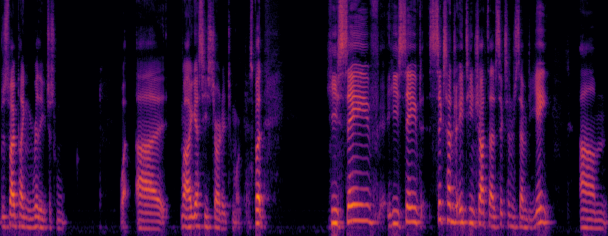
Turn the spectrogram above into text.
despite playing really just what. Uh, well, I guess he started two more games, but he saved he saved 618 shots out of 678, um,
